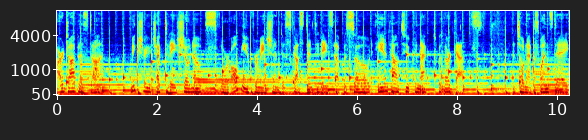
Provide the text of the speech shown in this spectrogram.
our job is done. Make sure you check today's show notes for all the information discussed in today's episode and how to connect with our guests. Until next Wednesday,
